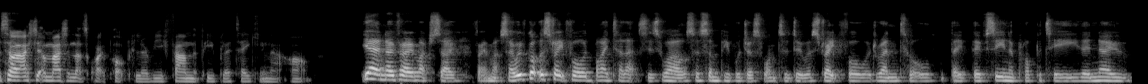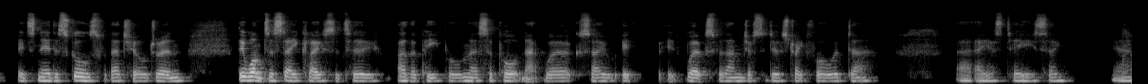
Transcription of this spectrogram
so I should imagine that's quite popular. Have you found that people are taking that up? Yeah, no, very much so. Very much so. We've got the straightforward buy to lets as well. So some people just want to do a straightforward rental. They, they've seen a property, they know it's near the schools for their children. They want to stay closer to other people and their support network. So it, it works for them just to do a straightforward uh, uh, AST. So, yeah.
